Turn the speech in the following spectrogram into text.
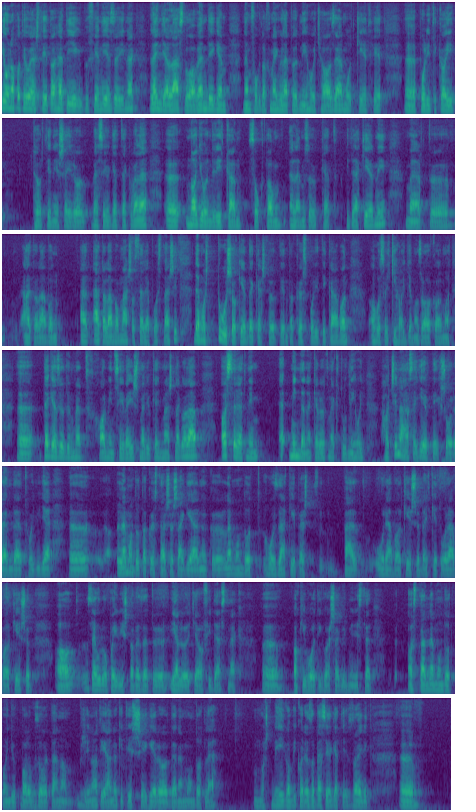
Jó napot, jó estét a heti égbüfé nézőinek. Lengyel László a vendégem. Nem fognak meglepődni, hogyha az elmúlt két hét politikai történéseiről beszélgettek vele. Nagyon ritkán szoktam elemzőket ide kérni, mert általában általában más a szereposztás itt, de most túl sok érdekes történt a közpolitikában, ahhoz, hogy kihagyjam az alkalmat. Tegeződünk, mert 30 éve ismerjük egymást legalább. Azt szeretném e, mindenek előtt megtudni, hogy ha csinálsz egy értéksorrendet, hogy ugye lemondott a köztársasági elnök, lemondott hozzá képest pár órával később, egy-két órával később az európai listavezető jelöltje a Fidesznek, aki volt igazságügyminiszter. Aztán lemondott mondjuk Balogh Zoltán a zsinati elnöki tisztségéről, de nem mondott le most még, amikor ez a beszélgetés zajlik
